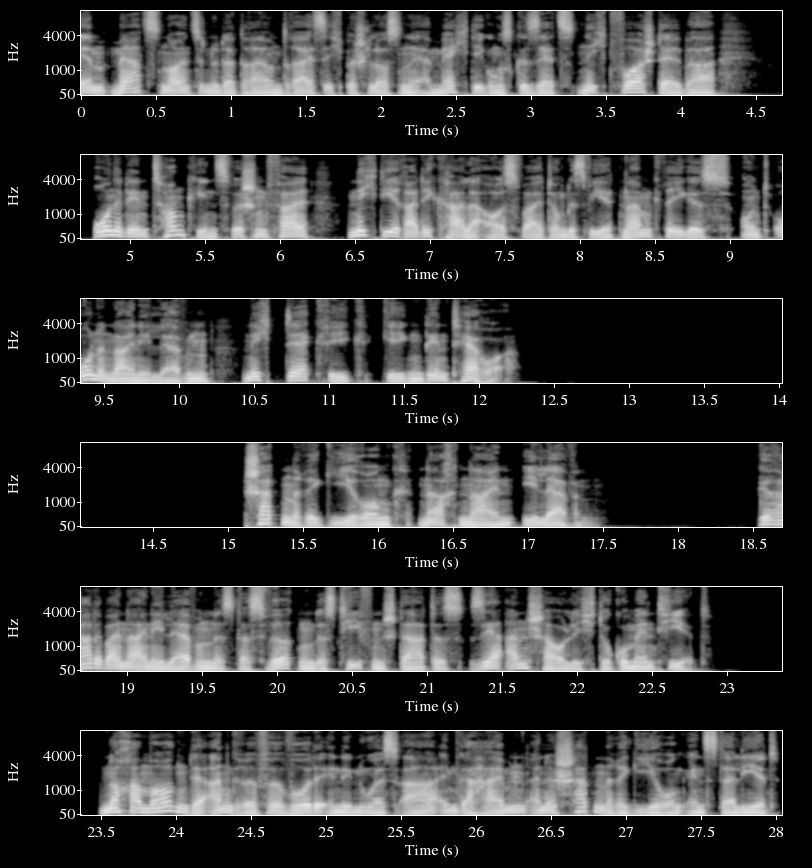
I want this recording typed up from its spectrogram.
im März 1933 beschlossene Ermächtigungsgesetz nicht vorstellbar ohne den Tonkin-Zwischenfall nicht die radikale Ausweitung des Vietnamkrieges und ohne 9/11 nicht der Krieg gegen den Terror. Schattenregierung nach 9/11 Gerade bei 9/11 ist das Wirken des Tiefenstaates sehr anschaulich dokumentiert. Noch am Morgen der Angriffe wurde in den USA im Geheimen eine Schattenregierung installiert,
